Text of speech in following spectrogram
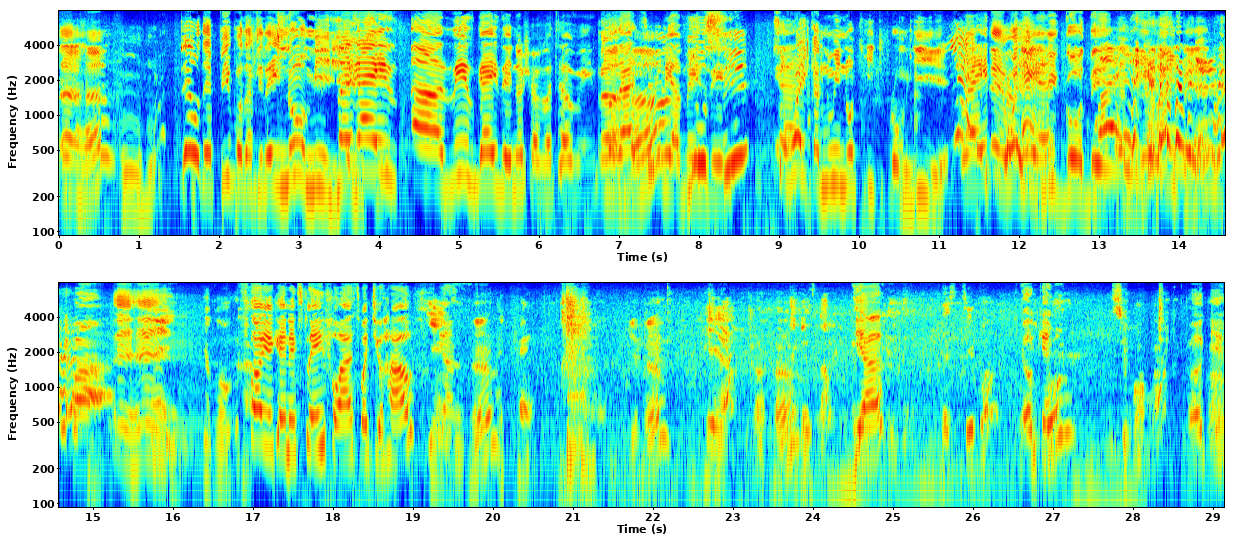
Uh-huh. Mm-hmm. Tell the people that they know me So here. see. guys, uh, these guys they know travel German. So that's Uh-huh. really You see? So Yeah. why can we not eat from here? Right? Hey, from why here. should we go there? Why? Why Anyway. very far? Uh-huh. So you can explain for us what you have? Yes. Uh-huh. Okay. Yeah. Here, Uh-huh. I can start. Yeah. Vegetable, Okay. Corn chibwabwa, Okay.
